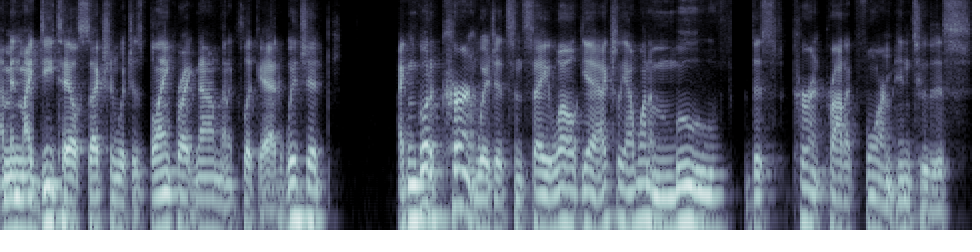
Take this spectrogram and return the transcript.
I'm in my details section, which is blank right now. I'm going to click add widget. I can go to current widgets and say, well, yeah, actually, I want to move this current product form into this,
